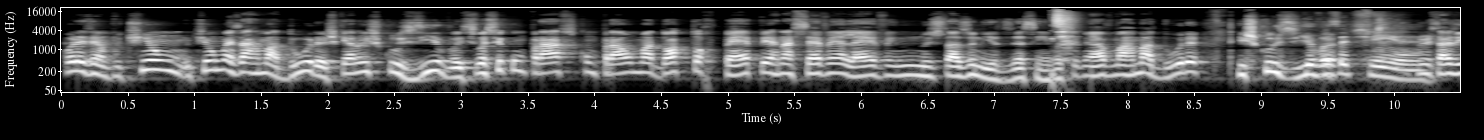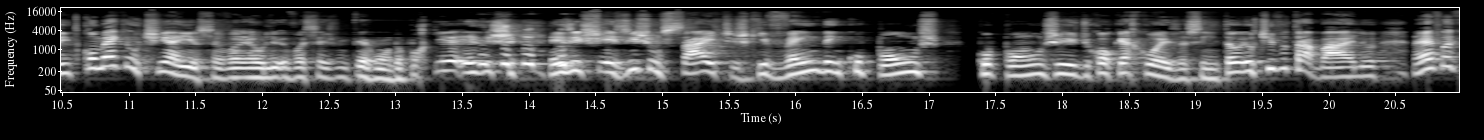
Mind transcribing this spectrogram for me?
por exemplo, tinham, tinham umas armaduras que eram exclusivas se você comprasse comprar uma Dr. Pepper na 7-Eleven nos Estados Unidos. Assim, você ganhava uma armadura exclusiva você tinha. Nos Estados Unidos. Como é que eu tinha isso? Eu, eu, vocês me perguntam. Porque existe, existe, existem sites que vendem cupons cupons de, de, qualquer coisa, assim. Então eu tive o trabalho. Na época,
